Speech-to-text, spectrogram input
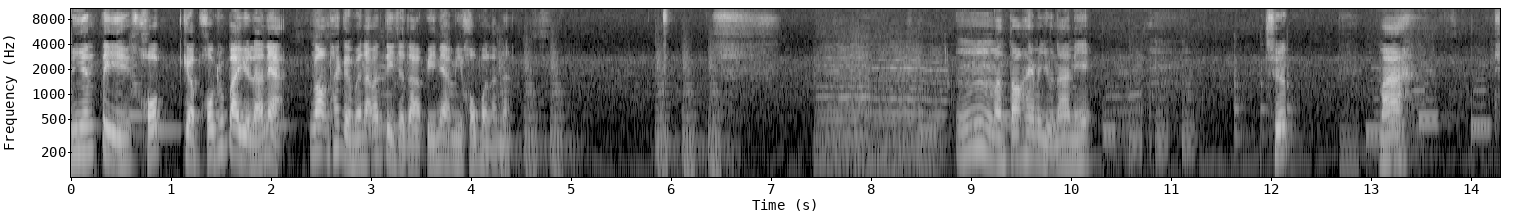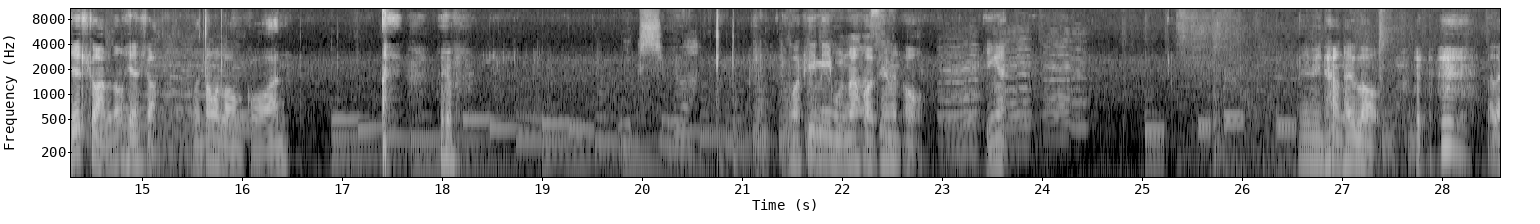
มีอันตีครบเกือบครบทุกใบอยู่แล้วเนี่ย นอกถ้าเกิดมันนับอันตีจากดาปีเนี่ยมีครบหมดแล้วเนะ่ยอืม มันต้องให้มาอยู่หน้านี้ ชึบ มา เทสก่อน มันต้องเทสก่อน มันต้องมาลองก่อน ว่าพี่มีบุญมากพอให้มันออกจริงอะไม่มีทางให้หลอก อะไร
